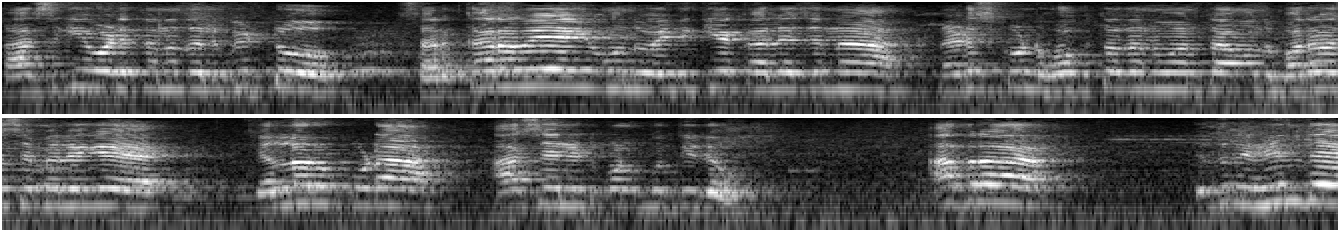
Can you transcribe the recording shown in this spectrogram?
ಖಾಸಗಿ ಒಡೆತನದಲ್ಲಿ ಬಿಟ್ಟು ಸರ್ಕಾರವೇ ಈ ಒಂದು ವೈದ್ಯಕೀಯ ಕಾಲೇಜನ್ನು ನಡೆಸ್ಕೊಂಡು ಹೋಗ್ತದನ್ನುವಂತ ಒಂದು ಭರವಸೆ ಮೇರೆಗೆ ಎಲ್ಲರೂ ಕೂಡ ಆಸೆಯನ್ನು ಇಟ್ಕೊಂಡು ಕೂತಿದ್ದೆವು. ಆದ್ರೆ ಇದ್ರ ಹಿಂದೆ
